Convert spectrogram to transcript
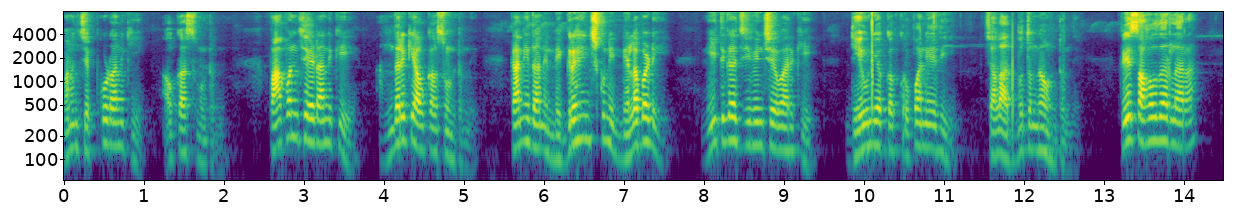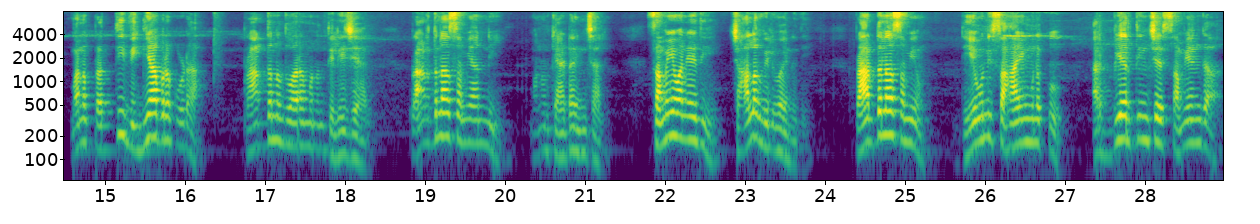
మనం చెప్పుకోవడానికి అవకాశం ఉంటుంది. పాపం చేయడానికి అందరికీ అవకాశం ఉంటుంది. కానీ దాన్ని నిగ్రహించుకుని నిలబడి నీతిగా జీవించే వారికి దేవుని యొక్క కృప అనేది చాలా అద్భుతంగా ఉంటుంది. ప్రియ సహోదరులారా మన ప్రతి విజ్ఞాపన కూడా ప్రార్థన ద్వారా మనం తెలియజేయాలి. ప్రార్థనా సమయాన్ని మనం కేటాయించాలి. సమయం అనేది చాలా విలువైనది. ప్రార్థనా సమయం దేవుని సహాయమునకు అభ్యర్థించే సమయంగా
